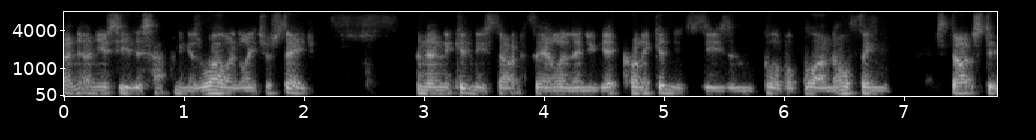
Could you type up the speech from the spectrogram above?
and, and you see this happening as well in later stage. And then the kidneys start to fail, and then you get chronic kidney disease and blah blah blah, and the whole thing starts to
